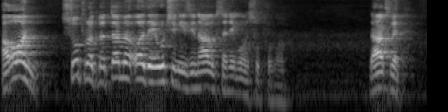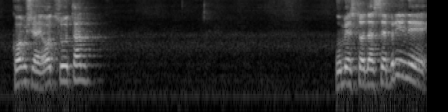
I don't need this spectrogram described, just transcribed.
A on, suprotno tome, ode i učini zinalog sa njegovom suprugom. Dakle, komšija je odsutan, Umjesto da se brine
